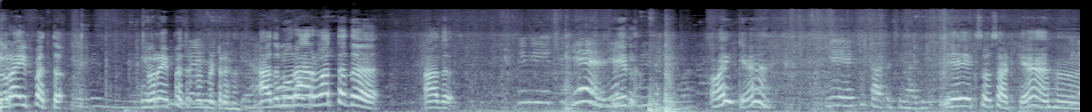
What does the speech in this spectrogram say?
ನೂರ ಇಪ್ಪತ್ತು. ನೂರ ಇಪ್ಪತ್ತು ರೂಪಾಯಿ ಮೀಟ್ರ್. ಅದು ನೂರ ಅರವತ್ತು ಅದು. ಓಕೆ ಏ ಎಕ್ ಸೌ ಸಾಟ್ಕೆ? ಹಾಂ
